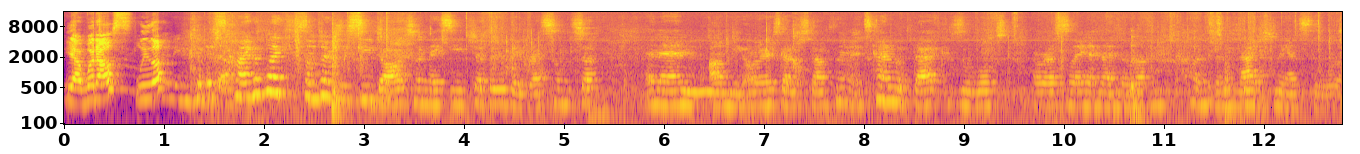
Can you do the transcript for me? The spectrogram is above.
Yeah, what else, Leela? It's kind of like sometimes you see dogs when they see each other, they wrestle and stuff, and then um, the owners gotta stop them. It's kind of like that because the wolves are wrestling, and then the mother comes and magically ends the war.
